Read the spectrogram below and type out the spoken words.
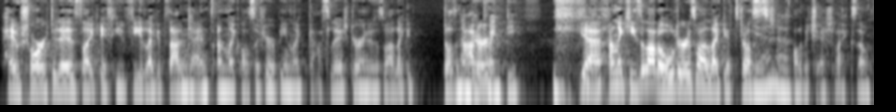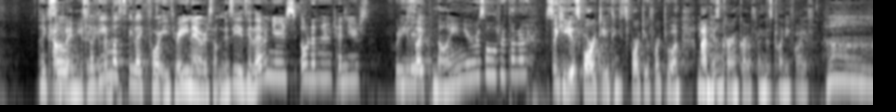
how short it is, like if you feel like it's that intense and like also if you're being like gaslit during it as well, like it doesn't And matter. 20. Yeah. And like he's a lot older as well, like it's just Yeah. all a bit shit, like so Like, Can't so, blame you so he either. must be like 43 now or something. Is he? Is he 11 years older than her? 10 years? 42? He's like nine years older than her. So he is 40. I think he's 40 or 41. And his current girlfriend is 25.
